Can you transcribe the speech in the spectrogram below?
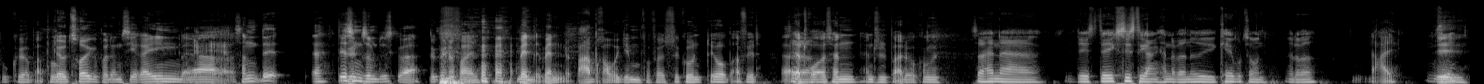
du kører bare på. Kan jo trykke på den sirene, der er, og sådan, det, ja, det er sådan, som det skal være. Begynder fejl. men, men bare brage igennem for første sekund, det var bare fedt. Ja. Jeg tror også, han, han synes bare, det var konge. Så han er, det, er, det er ikke sidste gang, han har været nede i kabeltårn, eller hvad? Nej, det,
